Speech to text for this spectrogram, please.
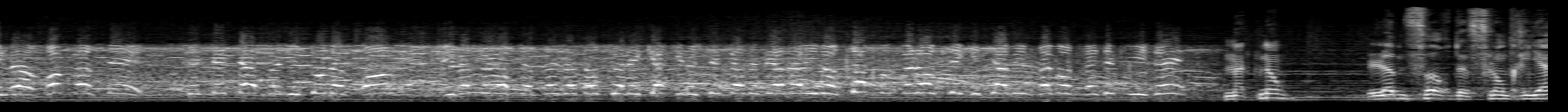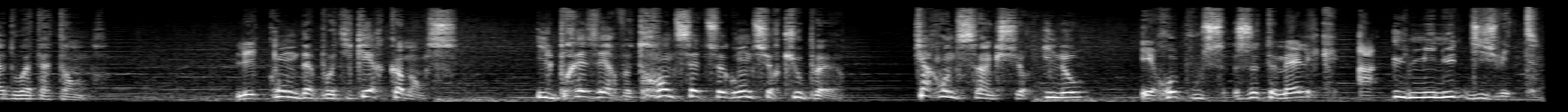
il va repasser cette étape du Tour de France, il va falloir faire très attention à l'écart qui le sépare de Bernard Hinault, ça pour Pelantier qui termine vraiment très épuisé. Maintenant, l'homme fort de Flandria doit attendre. Les comptes d'apothicaire commencent. Il préserve 37 secondes sur Cooper, 45 sur Hino et repousse Zotemelk à 1 minute 18.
